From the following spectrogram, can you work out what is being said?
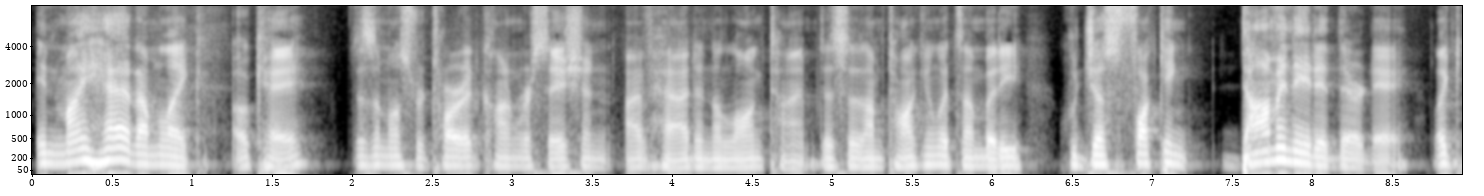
in my head I'm like, "Okay, this is the most retarded conversation I've had in a long time. This is I'm talking with somebody who just fucking dominated their day. Like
